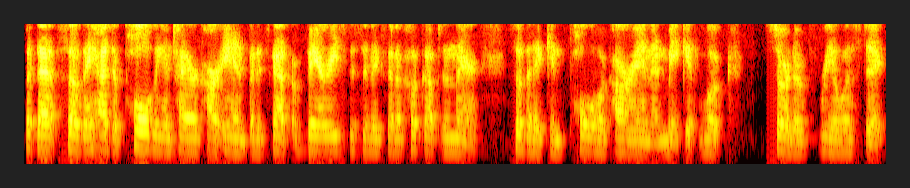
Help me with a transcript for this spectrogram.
But that's so they had to pull the entire car in, but it's got a very specific set of hookups in there so that it can pull the car in and make it look sort of realistic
